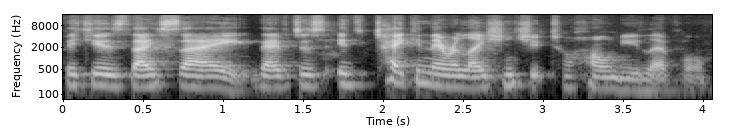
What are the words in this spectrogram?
because they say they've just it's taken their relationship to a whole new level.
